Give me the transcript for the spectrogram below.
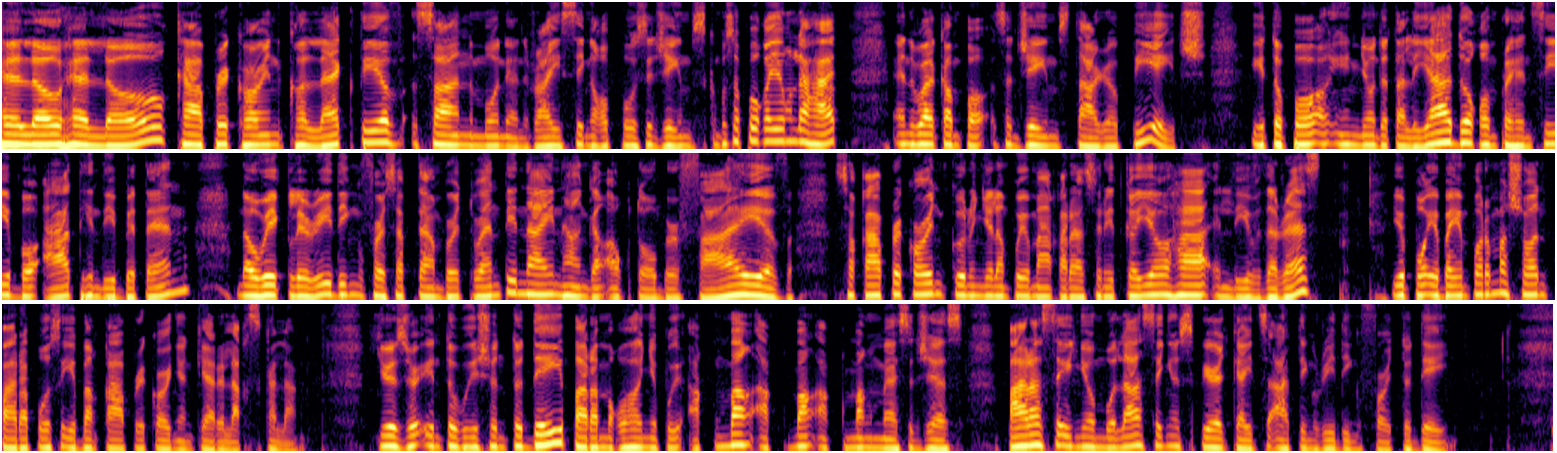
Hello, hello, Capricorn Collective, Sun, Moon, and Rising. Ako po si James. Kumusta po kayong lahat? And welcome po sa James Tarot PH. Ito po ang inyong detalyado, komprehensibo at hindi beten na weekly reading for September 29 hanggang October 5. So Capricorn, kunin nyo lang po yung mga karasonate kayo ha and leave the rest. Yung po iba impormasyon para po sa ibang Capricorn yun, kaya relax ka lang. Use your intuition today para makuha nyo po yung akmang, akmang, akmang messages para sa inyo mula sa inyong spirit guide sa ating reading for today.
